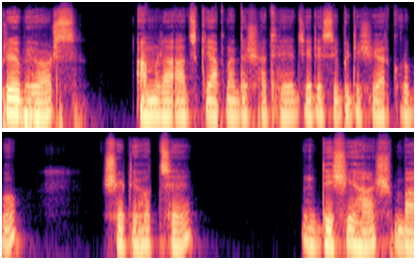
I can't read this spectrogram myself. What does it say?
প্রিয় ভিউয়ার্স, আমরা আজকে আপনাদের সাথে যে রেসিপিটি শেয়ার করব, সেটি হচ্ছে দেশি হাঁস বা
